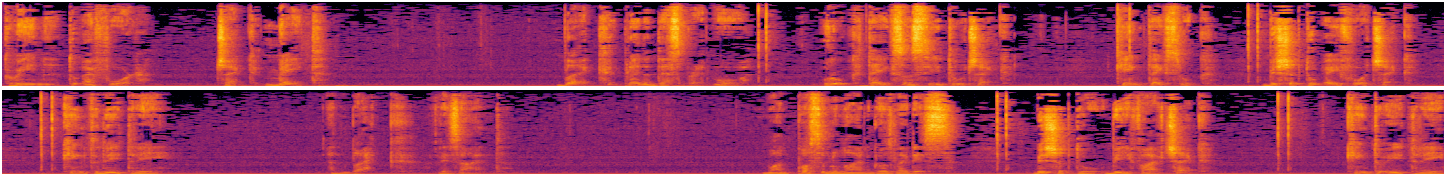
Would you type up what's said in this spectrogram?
queen to f4. Checkmate. Black played a desperate move. Rook takes on c2 check. King takes rook. Bishop to a4 check. King to d3. And black resigned. One possible line goes like this. Bishop to b5 check. King to e3.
